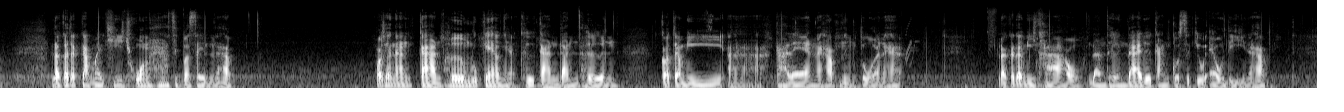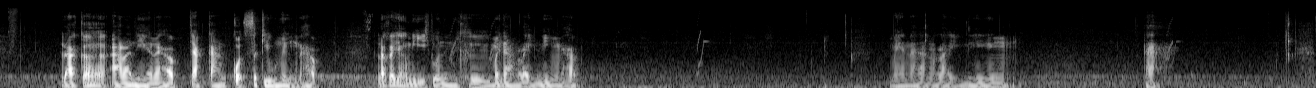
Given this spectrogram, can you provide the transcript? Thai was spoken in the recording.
แล้วก็จะกลับมาอีกทีช่วง 50%นะครับ เพราะฉะนั้นการเพิ่มลูกแก้วเนี่ยคือการดันเทิน ก็จะมีกาแลนนะครับ1ตัวนะฮะ แล้วก็จะมีคาวดันเทินได้โดยการกดสกิล LD นะครับ แล้วก็อาราเนียนะครับจากการกดสกิลหนึ่งนะครับ แล้วก็ยังมีอีกตัวหนึ่งคือแม่นางไลนิ่งนะครับ แม่นางไลนิ่ง อะ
